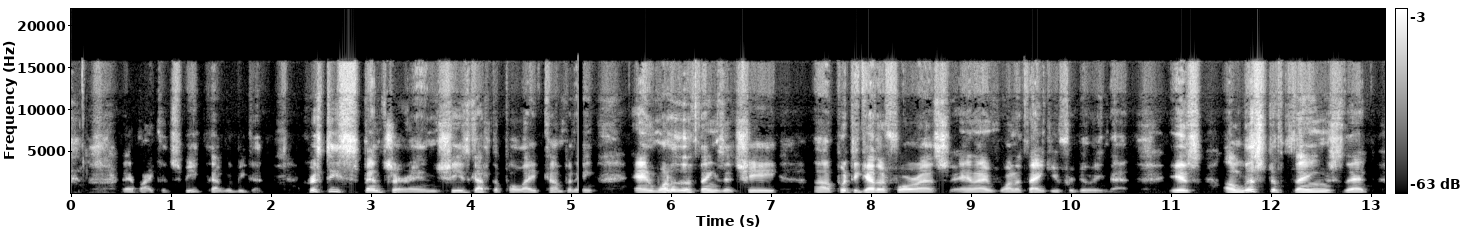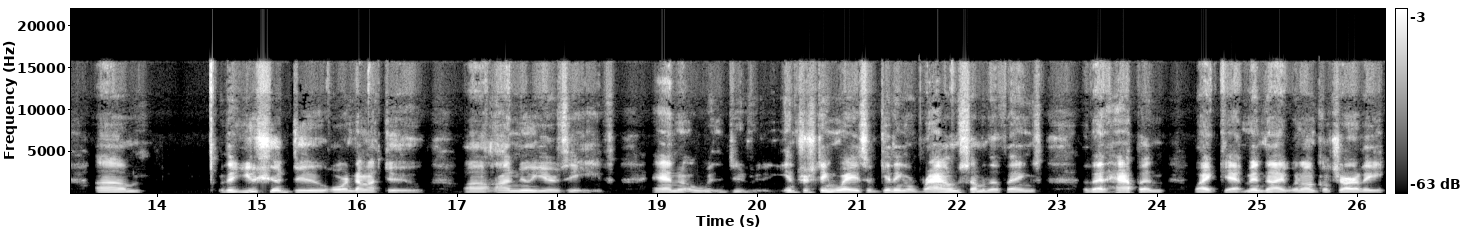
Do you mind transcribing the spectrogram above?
if I could speak, that would be good. Kristi Spencer, and she's got the Polite Company. And one of the things that she uh, put together for us, and I want to thank you for doing that, is a list of things that um, that you should do or not do uh, on New Year's Eve and uh, interesting ways of getting around some of the things that happen like at midnight when uncle charlie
